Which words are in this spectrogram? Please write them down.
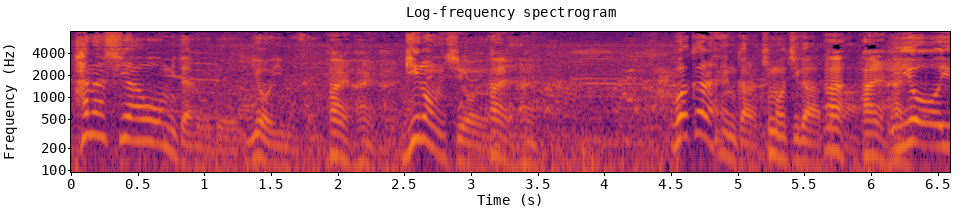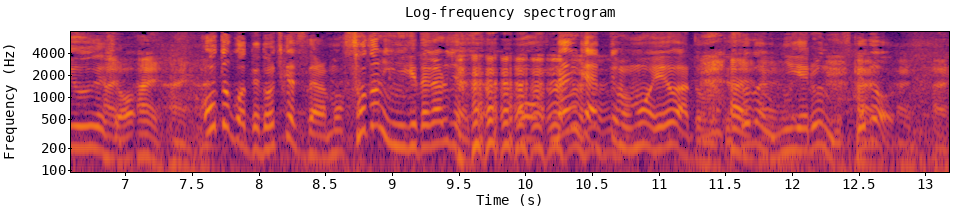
話し合おうみたいなことをよう言いませんはいはいはい。議論しようよみたいな、はいはい。分からへんから気持ちがとか、あはいはい。よう言うでしょ、はいはいはい男ってどっちかって言ったらもう外に逃げたがるじゃないですか。もう何かやってももうええわと思って外に逃げるんですけど、はいはいはい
